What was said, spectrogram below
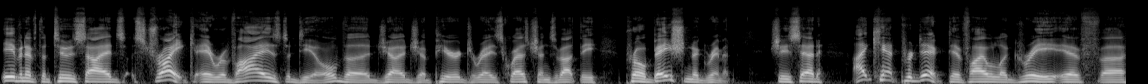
Even if the two sides strike a revised deal, the judge appeared to raise questions about the probation agreement. She said, I can't predict if I will agree if uh,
